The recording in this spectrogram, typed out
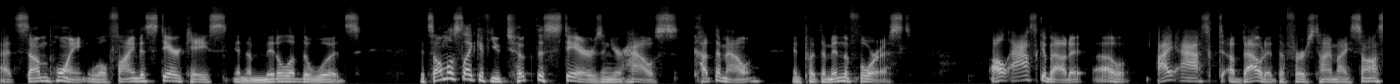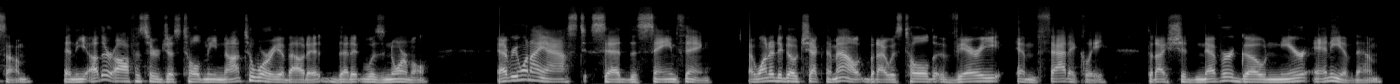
at some point we'll find a staircase in the middle of the woods. It's almost like if you took the stairs in your house, cut them out, and put them in the forest. I'll ask about it. Oh, I asked about it the first time I saw some, and the other officer just told me not to worry about it, that it was normal. Everyone I asked said the same thing. I wanted to go check them out, but I was told very emphatically that I should never go near any of them.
